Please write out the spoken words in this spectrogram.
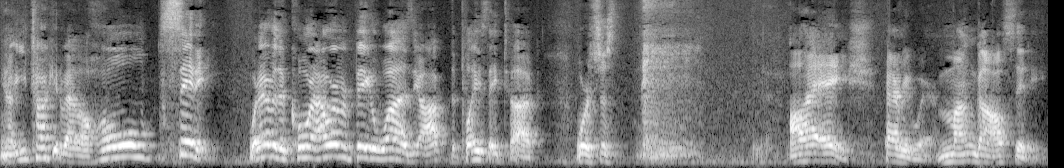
You know, you're talking about a whole city, whatever the core, however big it was, the op, the place they took, where it's just al ha'esh everywhere. Mangal city.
